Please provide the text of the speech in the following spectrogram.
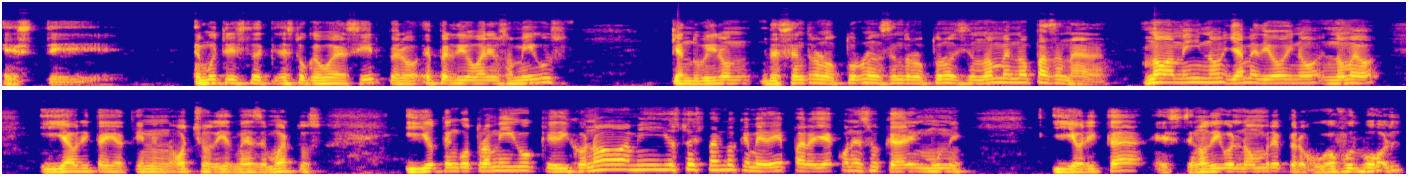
este, es muy triste esto que voy a decir, pero he perdido varios amigos que anduvieron de centro nocturno en centro nocturno diciendo, no, me, no pasa nada. No, a mí no, ya me dio y no, no me y ya ahorita ya tienen 8 o 10 meses de muertos. Y yo tengo otro amigo que dijo, no, a mí yo estoy esperando que me dé para ya con eso quedar inmune. Y ahorita, este, no digo el nombre, pero jugó fútbol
